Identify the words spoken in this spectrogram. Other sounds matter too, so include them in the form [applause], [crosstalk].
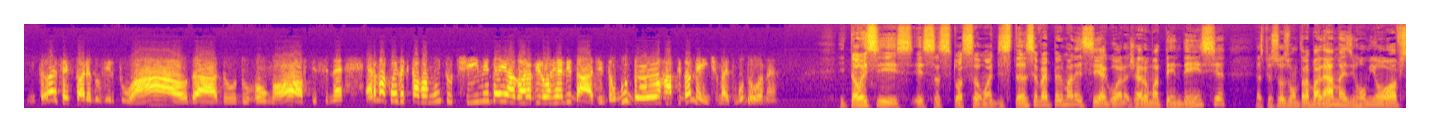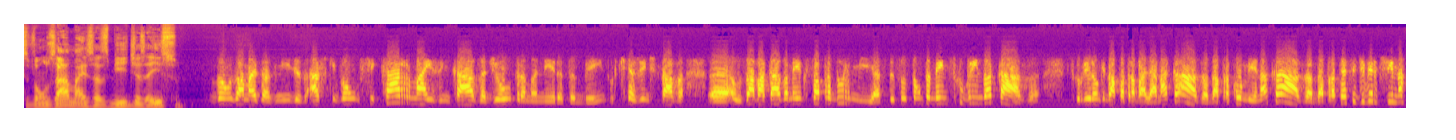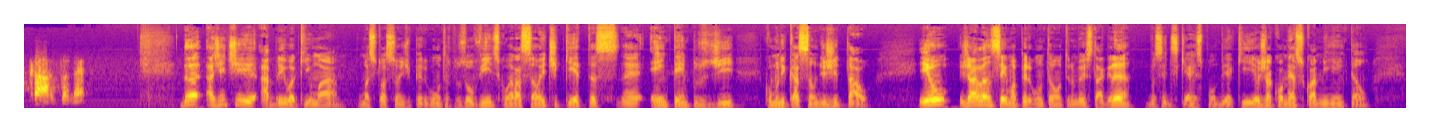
Então, essa história do virtual, da, do, do home office, né? Era uma coisa que estava muito tímida e agora virou realidade. Então, mudou rapidamente, mas mudou, né? Então, essa situação à distância vai permanecer agora. Já era uma tendência, as pessoas vão trabalhar mais em home office, vão usar mais as mídias, é isso? Usar mais as mídias, acho que vão ficar mais em casa de outra maneira também, porque a gente tava, uh, usava a casa meio que só para dormir. As pessoas estão também descobrindo a casa. Descobriram que dá para trabalhar na casa, dá para comer na casa, dá para até se divertir na casa, né? Da, a gente abriu aqui uma, uma situação de perguntas para os ouvintes com relação a etiquetas né, em tempos de comunicação digital. Eu já lancei uma pergunta ontem no meu Instagram, você disse que ia responder aqui, eu já começo com a minha então.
